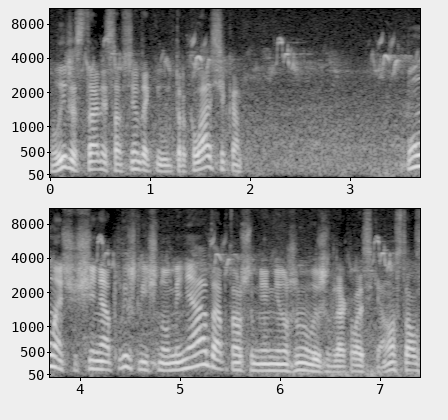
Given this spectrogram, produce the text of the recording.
Лыжи стали совсем такие ультраклассика. Полное ощущение от лыж лично у меня, да, потому что мне не нужны лыжи для классики. Оно стало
